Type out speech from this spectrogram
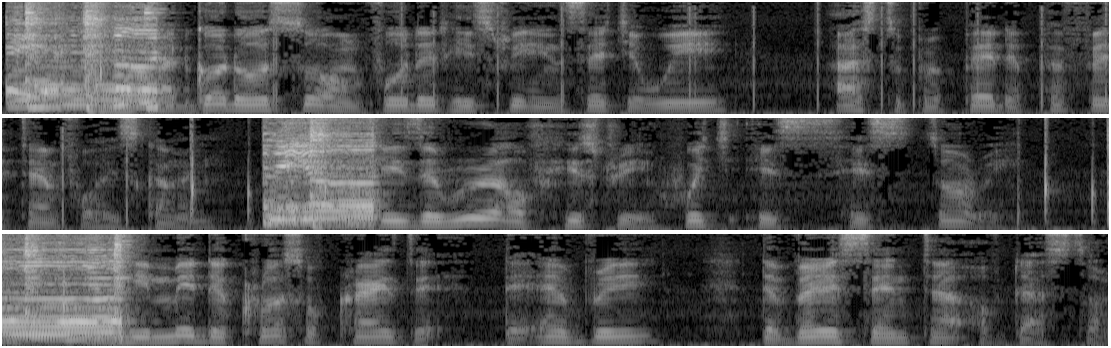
But God also unfolded history in such a way as to prepare the perfect time for his coming. He is the ruler of history, which is his story. And he made the cross of Christ the, the, every, the very center of that story.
